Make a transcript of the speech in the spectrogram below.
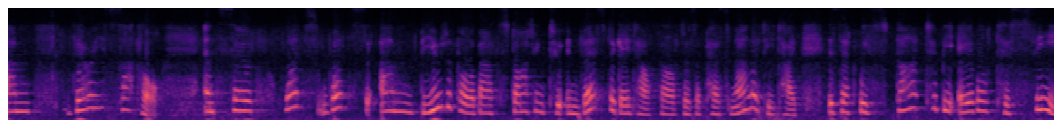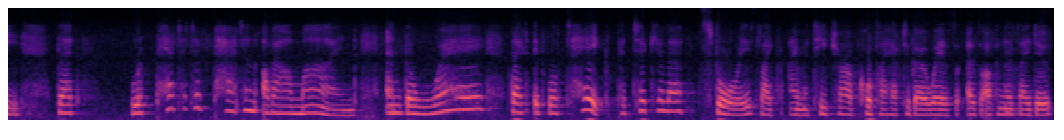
um, very subtle. And so, what's, what's um, beautiful about starting to investigate ourselves as a personality type is that we start to be able to see that repetitive pattern of our mind and the way that it will take particular stories, like I'm a teacher, of course I have to go away as, as often as I do,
